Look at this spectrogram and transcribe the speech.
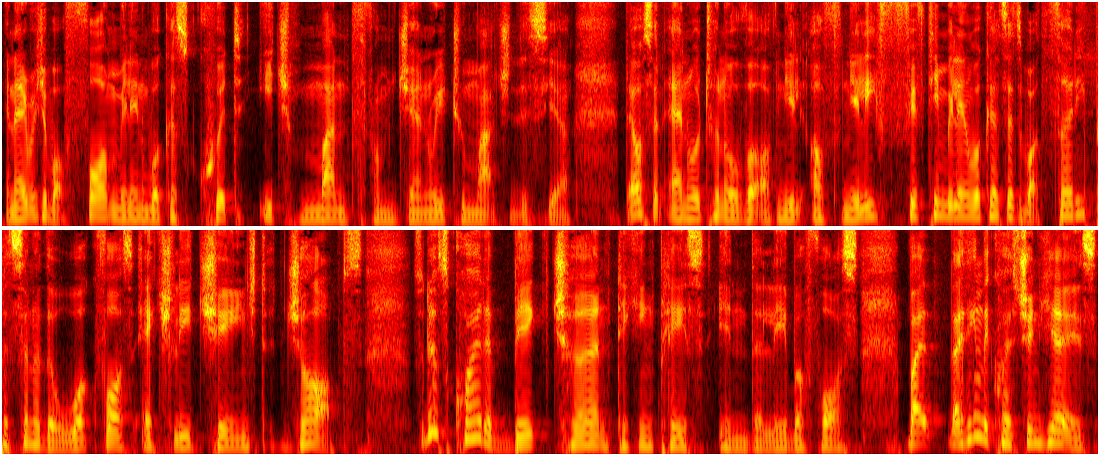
an average about 4 million workers quit each month from January to March this year. That was an annual turnover of, of nearly 50 million workers. That's about 30% of the workforce actually changed jobs. So there's quite a big churn taking place in the labor force. But I think the question here is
